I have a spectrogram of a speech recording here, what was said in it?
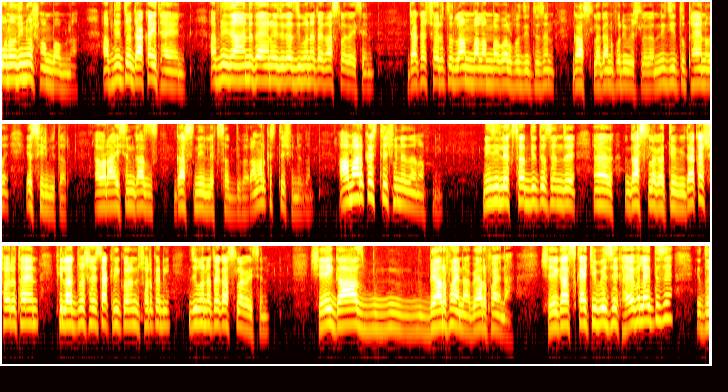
কোনোদিনও সম্ভব না। আপনি তো ঢাকাই থাকেন। আপনি জাহানে থাকেন, ওই জায়গায় জীবনে একটা গাছ লাগাইছেন। ঢাকা শহরে তো লম্বা লম্বা গল্প দিতেছেন, গাছ লাগান, পরিবেশ লাগান নিজে তো থাকেন এসির ভিতর। আবার আইসেন গাছ গাছ নিয়ে লেকচার দিবার। আমার কাছ থেকে শুনে যান। আমার কাছ থেকে শুনে যান আপনি। নিজে লেকচার দিতেছেন যে গাছ লাগাতে হবে। ঢাকা শহরে থাকেন, ফিলাত বাসায় চাকরি করেন সরকারি, জীবনে একটা গাছ লাগাইছেন। সেই গাছ বের পায় না বের পায় না। সেই গাছ কাটি বেছে খাই ফেলাইতেছে কিন্তু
